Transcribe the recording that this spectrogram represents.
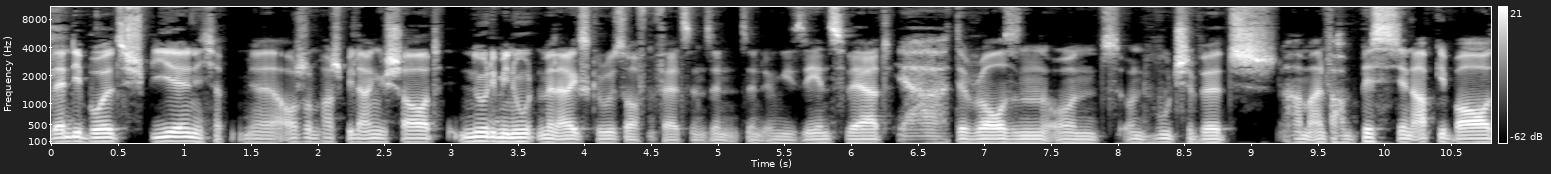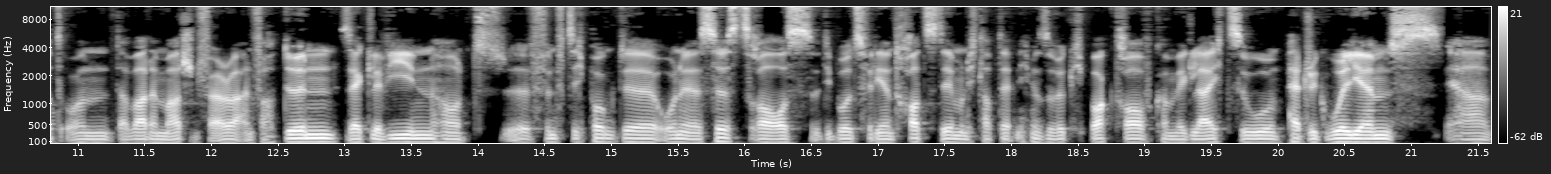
wenn die Bulls spielen, ich habe mir auch schon ein paar Spiele angeschaut, nur die Minuten, wenn Alex Caruso auf dem Feld sind, sind, sind irgendwie sehenswert. Ja, DeRozan und, und Vucevic haben einfach ein bisschen abgebaut und da war der Margin Farrer einfach dünn. Zach Levine haut äh, 50 Punkte ohne Assists raus. Die Bulls verlieren trotzdem und ich glaube, der hat nicht mehr so wirklich Bock drauf. Kommen wir gleich zu. Patrick Williams, ja,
